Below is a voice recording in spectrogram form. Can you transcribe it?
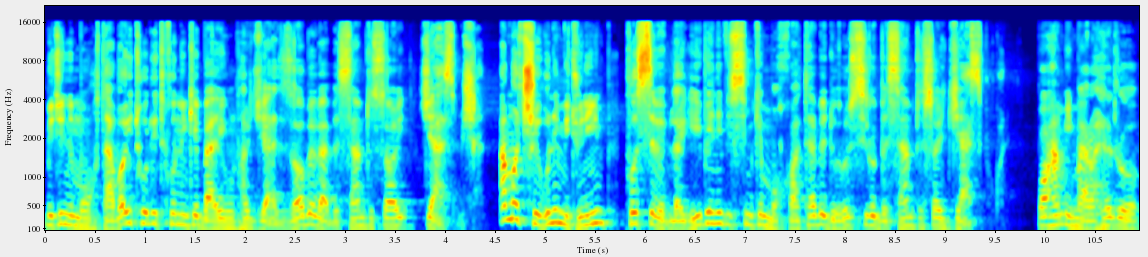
می‌تونید محتوایی تولید کنین که برای اونها جذابه و به سمت سایت جذب میشن. اما چگونه می‌تونیم پست وبلاگی بنویسیم که مخاطب درستی رو به سمت سایت جذب کنه با هم این مراحل رو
